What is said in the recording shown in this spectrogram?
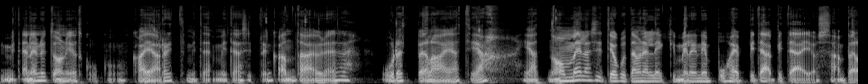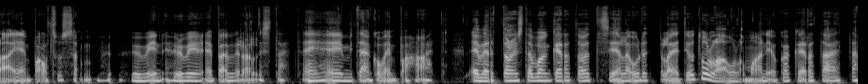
mitä ne nyt on, jotkut kajarit, mitä, mitä sitten kantaa yleensä uudet pelaajat. Ja, ja no on meillä sitten joku tämmöinen leikkimielinen puhe pitää pitää jossain pelaajien paltsussa hyvin, hyvin epävirallista. Että ei, ei mitään kovin pahaa. Että Evertonista voin kertoa, että siellä uudet pelaajat joutuu laulamaan joka kerta, että,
